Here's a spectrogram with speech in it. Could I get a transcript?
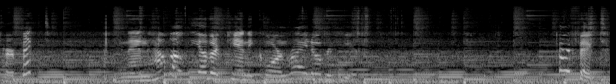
Perfect. And then how about the other candy corn right over here? Perfect.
